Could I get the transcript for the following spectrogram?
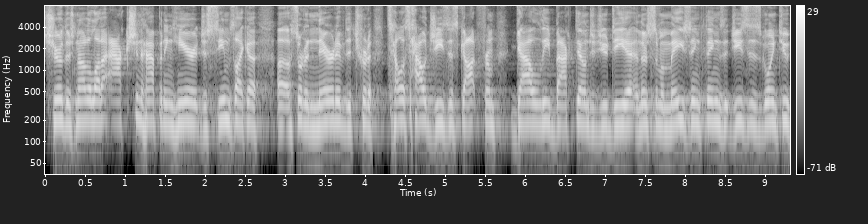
Sure, there's not a lot of action happening here. It just seems like a, a, sort of narrative to try to tell us how Jesus got from Galilee back down to Judea. And there's some amazing things that Jesus is going to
